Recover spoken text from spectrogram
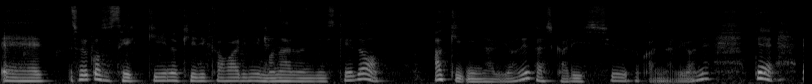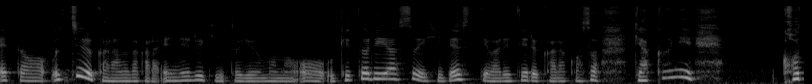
えー、それこそ石器の切り替わりにもなるんですけど秋になるよね確か立秋とかになるよね。で、えっと、宇宙からのだからエネルギーというものを受け取りやすい日ですって言われてるからこそ逆にこっ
